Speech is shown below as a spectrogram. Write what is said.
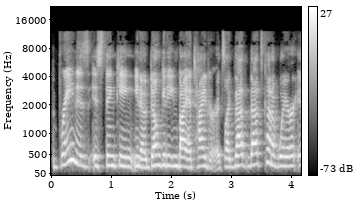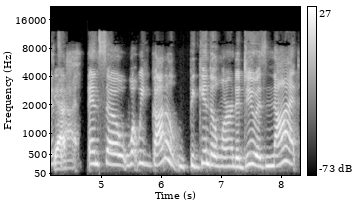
the brain is is thinking you know don't get eaten by a tiger it's like that that's kind of where it's yes. at and so what we've got to begin to learn to do is not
